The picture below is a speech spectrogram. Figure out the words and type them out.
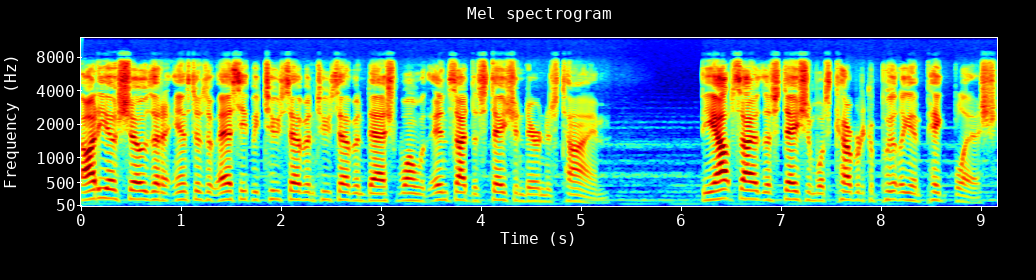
Audio shows that an instance of SCP-2727-1 was inside the station during this time. The outside of the station was covered completely in pig flesh.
